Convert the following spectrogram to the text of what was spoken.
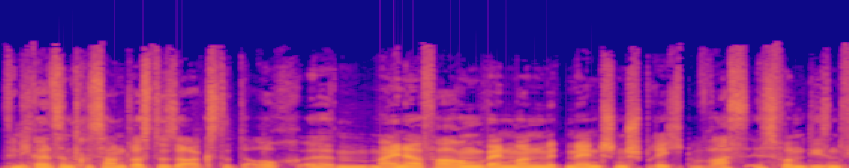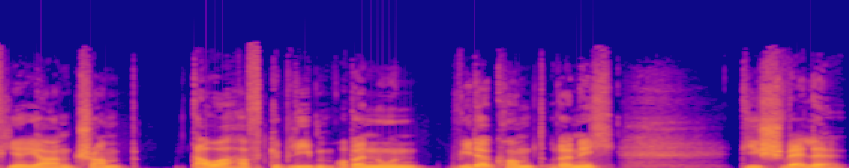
Finde ich ganz interessant, was du sagst. Und auch ähm, meine Erfahrung, wenn man mit Menschen spricht, was ist von diesen vier Jahren Trump dauerhaft geblieben, ob er nun wiederkommt oder nicht. Die Schwelle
